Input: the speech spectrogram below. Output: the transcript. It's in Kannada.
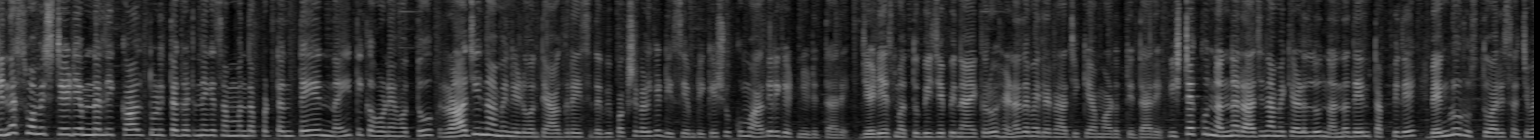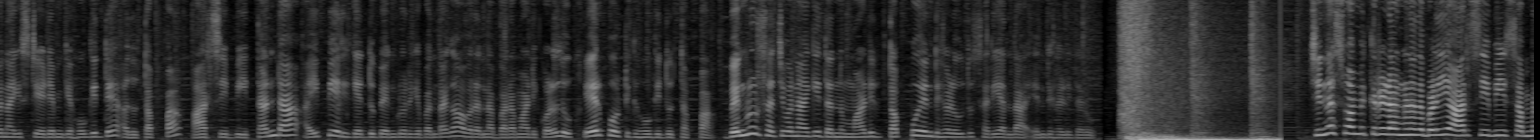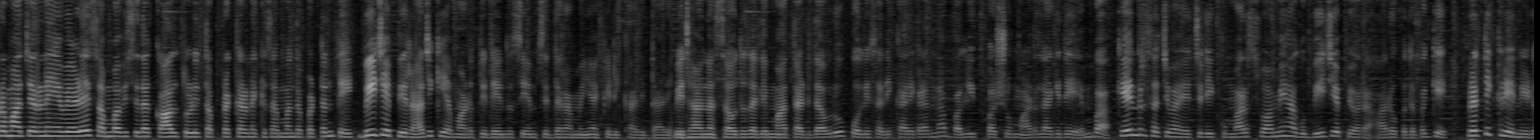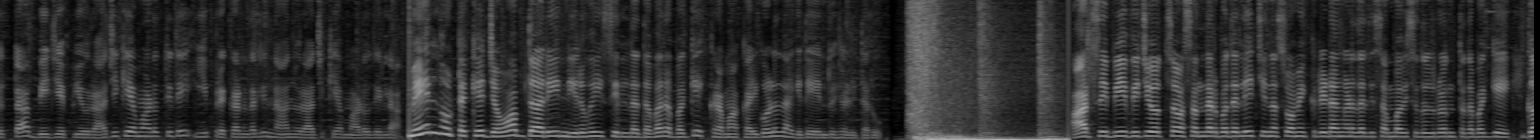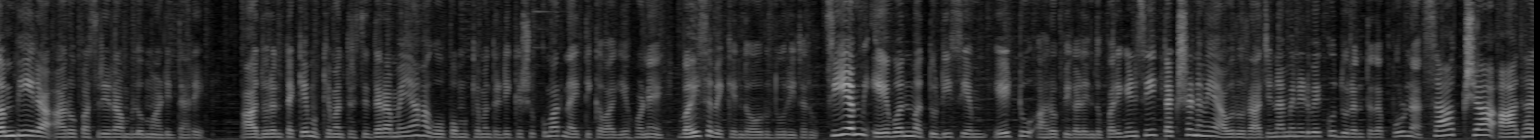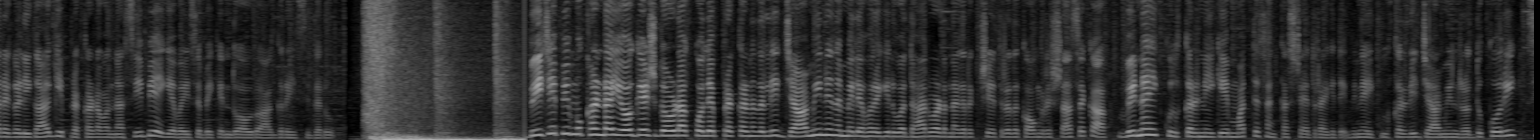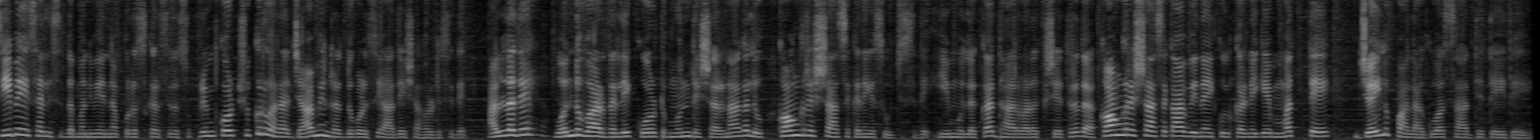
ಚಿನ್ನಸ್ವಾಮಿ ಸ್ಟೇಡಿಯಂನಲ್ಲಿ ಕಾಲ್ ತುಳಿತ ಘಟನೆಗೆ ಸಂಬಂಧಪಟ್ಟಂತೆ ನೈತಿಕ ಹೊಣೆ ಹೊತ್ತು ರಾಜೀನಾಮೆ ನೀಡುವಂತೆ ಆಗ್ರಹಿಸಿದ ವಿಪಕ್ಷಗಳಿಗೆ ಡಿಸಿಎಂ ಡಿಕೆ ಶಿವಕುಮಾರ್ ತಿರುಗೇಟ್ ನೀಡಿದ್ದಾರೆ. ಜೆಡಿಎಸ್ ಮತ್ತು ಬಿಜೆಪಿ ನಾಯಕರು ಹೆಣದ ಮೇಲೆ ರಾಜಕೀಯ ಮಾಡುತ್ತಿದ್ದಾರೆ. ಇಷ್ಟಕ್ಕೂ ನನ್ನ ರಾಜೀನಾಮೆ ಕೇಳಲು ನನ್ನದೇನು ತಪ್ಪಿದೆ? ಬೆಂಗಳೂರು ಉಸ್ತುವಾರಿ ಸಚಿವನಾಗಿ ಸ್ಟೇಡಿಯಂಗೆ ಹೋಗಿದ್ದೆ, ಅದು ತಪ್ಪ. ಆರ್ಸಿಬಿ ತಂಡ ಐಪಿಎಲ್ ಗೆದ್ದು ಬೆಂಗಳೂರಿಗೆ ಬಂದಾಗ ಅವರನ್ನ ಬರಮಾಡಿಕೊಳ್ಳಲು ಏರ್ಪೋರ್ಟ್ಗೆ ಹೋಗಿದ್ದು ತಪ್ಪ. ಬೆಂಗಳೂರು ಸಚಿವನಾಗಿ ಇದನ್ನು ಮಾಡಿದ್ದು ತಪ್ಪು ಎಂದು ಹೇಳುವುದು ಸರಿಯಲ್ಲ ಎಂದು ಹೇಳಿದರು. ಚಿನ್ನಸ್ವಾಮಿ ಕ್ರೀಡಾಂಗಣದ ಬಳಿ ಆರ್ಸಿಬಿ ಸಂಭ್ರಮಾಚರಣೆಯ ವೇಳೆ ಸಂಭವಿಸಿದ ಕಾಲ್ ತುಳಿತ ಪ್ರಕರಣಕ್ಕೆ ಸಂಬಂಧಪಟ್ಟಂತೆ ಬಿಜೆಪಿ ರಾಜಕೀಯ ಮಾಡುತ್ತಿದೆ ಎಂದು ಸಿಎಂ ಸಿದ್ದರಾಮಯ್ಯ ಕಿಡಿಕಾರಿದ್ದಾರೆ. ವಿಧಾನಸೌಧದಲ್ಲಿ ಮಾತನಾಡಿದ ಅವರು, ಪೊಲೀಸ್ ಅಧಿಕಾರಿಗಳನ್ನ ಬಲಿಪಶು ಮಾಡಲಾಗಿದೆ ಎಂಬ ಕೇಂದ್ರ ಸಚಿವ ಎಚ್ ಡಿ ಕುಮಾರಸ್ವಾಮಿ ಹಾಗೂ ಬಿಜೆಪಿಯವರ ಆರೋಪದ ಬಗ್ಗೆ ಪ್ರತಿಕ್ರಿಯೆ ನೀಡುತ್ತಾ ಬಿಜೆಪಿಯು ರಾಜಕೀಯ ಮಾಡುತ್ತಿದೆ. ಈ ಪ್ರಕರಣದಲ್ಲಿ ನಾನು ರಾಜಕೀಯ ಮಾಡೋದಿಲ್ಲ. ಮೇಲ್ನೋಟಕ್ಕೆ ಜವಾಬ್ದಾರಿ ನಿರ್ವಹಿಸಿಲ್ಲದವರ ಬಗ್ಗೆ ಕ್ರಮ ಕೈಗೊಳ್ಳಲಾಗಿದೆ ಎಂದು ಹೇಳಿದರು. ಆರ್ಸಿಬಿ ವಿಜಯೋತ್ಸವ ಸಂದರ್ಭದಲ್ಲಿ ಚಿನ್ನಸ್ವಾಮಿ ಕ್ರೀಡಾಂಗಣದಲ್ಲಿ ಸಂಭವಿಸಿದ ದುರಂತದ ಬಗ್ಗೆ ಗಂಭೀರ ಆರೋಪ ಶ್ರೀರಾಮುಲು ಮಾಡಿದ್ದಾರೆ. ಆ ದುರಂತಕ್ಕೆ ಮುಖ್ಯಮಂತ್ರಿ ಸಿದ್ದರಾಮಯ್ಯ ಹಾಗೂ ಉಪಮುಖ್ಯಮಂತ್ರಿ ಡಿಕೆ ಶಿವಕುಮಾರ್ ನೈತಿಕವಾಗಿ ಹೊಣೆ ವಹಿಸಬೇಕೆಂದು ಅವರು ದೂರಿದರು. ಸಿಎಂ ಎ ಒನ್ ಮತ್ತು ಡಿಸಿಎಂ ಎ ಟು ಆರೋಪಿಗಳೆಂದು ಪರಿಗಣಿಸಿ ತಕ್ಷಣವೇ ಅವರು ರಾಜೀನಾಮೆ ನೀಡಬೇಕು, ದುರಂತದ ಪೂರ್ಣ ಸಾಕ್ಷ್ಯ ಆಧಾರಗಳಿಗಾಗಿ ಪ್ರಕರಣವನ್ನು ಸಿಬಿಐಗೆ ವಹಿಸಬೇಕೆಂದು ಅವರು ಆಗ್ರಹಿಸಿದರು. ಬಿಜೆಪಿ ಮುಖಂಡ ಯೋಗೇಶ್ ಗೌಡ ಕೊಲೆ ಪ್ರಕರಣದಲ್ಲಿ ಜಾಮೀನಿನ ಮೇಲೆ ಹೊರಗಿರುವ ಧಾರವಾಡ ನಗರ ಕ್ಷೇತ್ರದ ಕಾಂಗ್ರೆಸ್ ಶಾಸಕ ವಿನಯ್ ಕುಲಕರ್ಣಿಗೆ ಮತ್ತೆ ಸಂಕಷ್ಟ ಎದುರಾಗಿದೆ. ವಿನಯ್ ಕುಲಕರ್ಣಿ ಜಾಮೀನು ರದ್ದು ಕೋರಿ ಸಿಬಿಐ ಸಲ್ಲಿಸಿದ್ದ ಮನವಿಯನ್ನು ಪುರಸ್ಕರಿಸಿದ ಸುಪ್ರೀಂ ಕೋರ್ಟ್ ಶುಕ್ರವಾರ ಜಾಮೀನು ರದ್ದುಗೊಳಿಸಿ ಆದೇಶ ಹೊರಡಿಸಿದೆ. ಅಲ್ಲದೆ ಒಂದು ವಾರದಲ್ಲಿ ಕೋರ್ಟ್ ಮುಂದೆ ಶರಣಾಗಲು ಕಾಂಗ್ರೆಸ್ ಶಾಸಕನಿಗೆ ಸೂಚಿಸಿದೆ. ಈ ಮೂಲಕ ಧಾರವಾಡ ಕ್ಷೇತ್ರದ ಕಾಂಗ್ರೆಸ್ ಶಾಸಕ ವಿನಯ್ ಕುಲಕರ್ಣಿಗೆ ಮತ್ತೆ ಜೈಲು ಪಾಲಾಗುವ ಸಾಧ್ಯತೆ ಇದೆ.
